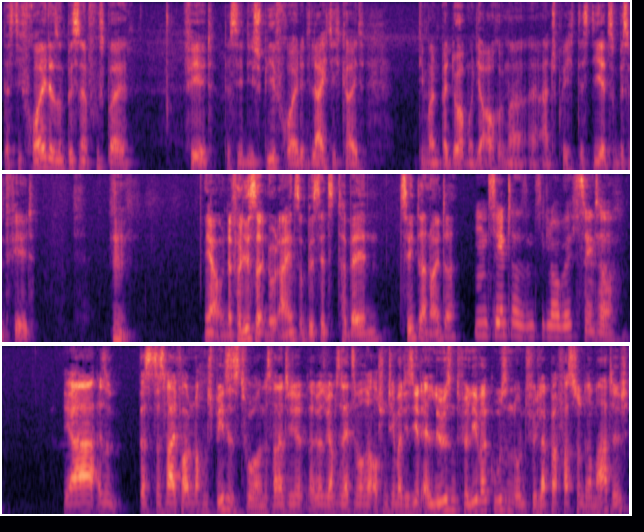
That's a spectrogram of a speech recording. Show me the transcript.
dass die Freude so ein bisschen im Fußball fehlt. Dass sie die Spielfreude, die Leichtigkeit, die man bei Dortmund ja auch immer äh, anspricht, dass die jetzt so ein bisschen fehlt. Hm. Ja, und dann verlierst du halt 0-1 und bist jetzt Tabellen 10., 9. Ein Zehnter sind sie, glaube ich. Zehnter. Ja, also das, das war halt vor allem noch ein spätes Tor. Und das war natürlich, also wir haben es ja letzte Woche auch schon thematisiert, erlösend für Leverkusen und für Gladbach fast schon dramatisch,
